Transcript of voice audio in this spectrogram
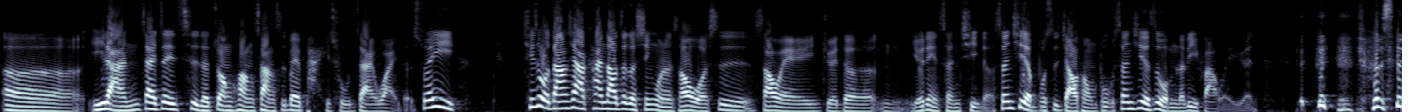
呃，宜兰在这一次的状况上是被排除在外的，所以其实我当下看到这个新闻的时候，我是稍微觉得嗯有点生气的。生气的不是交通部，生气的是我们的立法委员，就是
